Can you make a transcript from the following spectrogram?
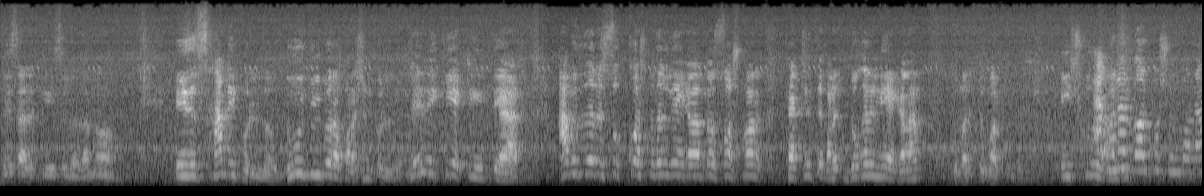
বেচারা কি ছিল জানো? এই যে সানি পড়ল দুই দুইবার অপারেশন করল। এই কি একটি ইতিহাস। আমি তো চক্ষু হাসপাতালে নিয়ে গেলাম তো চশমার ফ্যাক্টরিতে মানে দোকানে নিয়ে গেলাম। তোমার একটু গল্প এখন আর গল্প শুনব না।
